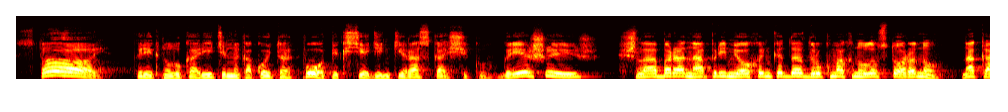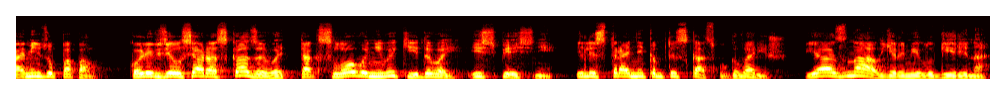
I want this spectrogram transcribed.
«Стой!» — крикнул укорительно какой-то попик седенький рассказчику. «Грешишь!» Шла барана примехонько, да вдруг махнула в сторону. На камень зуб попал. Коли взялся рассказывать, так слово не выкидывай из песни. Или странникам ты сказку говоришь. Я знал Ермилу Гирина.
